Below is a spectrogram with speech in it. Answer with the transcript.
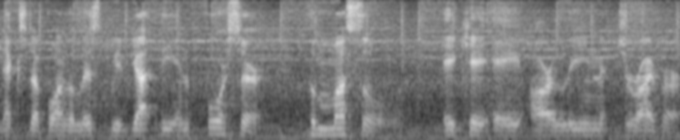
Next up on the list, we've got the Enforcer, the Muscle, aka Arlene Driver.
